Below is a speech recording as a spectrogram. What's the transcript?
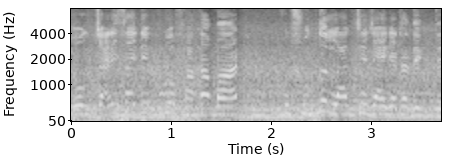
এবং চারি সাইডে পুরো ফাঁকা মাঠ। খুব সুন্দর লাগছে জায়গাটা দেখতে।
